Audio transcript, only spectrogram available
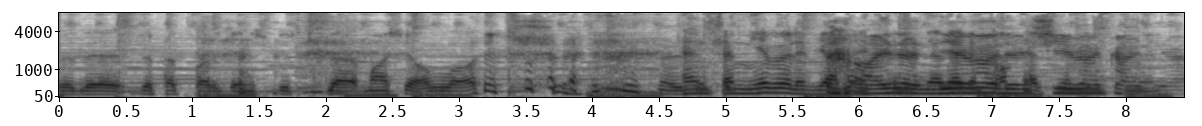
böyle repertuar geniş bir kitle maşallah. Sen, sen niye böyle bir anda? Aynen. Niye böyle tersine şiven gidiyorsun kaydı ya?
